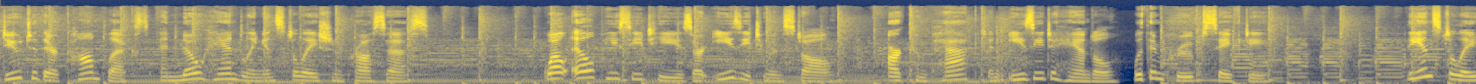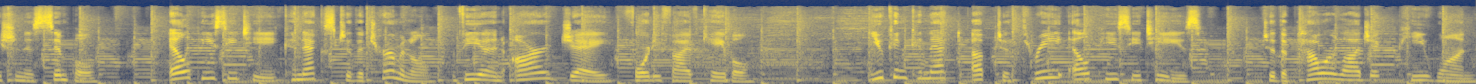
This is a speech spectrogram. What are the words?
due to their complex and no handling installation process. While LPCTs are easy to install, are compact and easy to handle with improved safety. The installation is simple. LPCT connects to the terminal via an RJ45 cable. You can connect up to three LPCTs to the PowerLogic P1.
